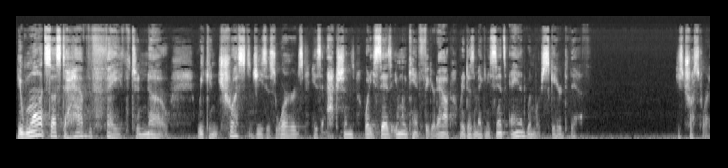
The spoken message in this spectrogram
He wants us to have the faith to know we can trust Jesus' words, his actions, what he says, even when we can't figure it out, when it doesn't make any sense, and when we're scared to death. He's trustworthy.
